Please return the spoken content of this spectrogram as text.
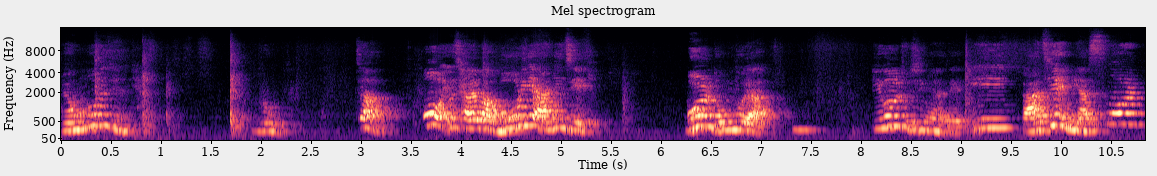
몇 몰이 되느냐? 물어봅니다. 자, 어 이거 잘 봐. 몰이 아니지. 몰 농도야. 이걸 조심해야 돼. 이 라지 M이야. 스몰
